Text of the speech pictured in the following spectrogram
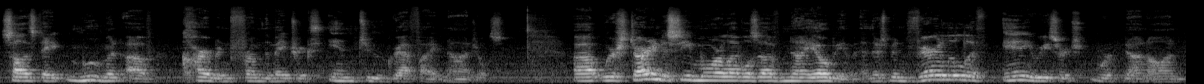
solid state movement of carbon from the matrix into graphite nodules. Uh, we're starting to see more levels of niobium, and there's been very little, if any, research work done on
